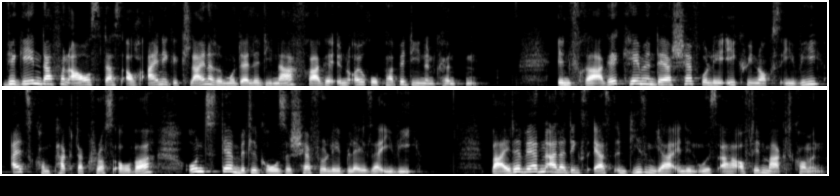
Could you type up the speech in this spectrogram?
Wir gehen davon aus, dass auch einige kleinere Modelle die Nachfrage in Europa bedienen könnten. In Frage kämen der Chevrolet Equinox EV als kompakter Crossover und der mittelgroße Chevrolet Blazer EV. Beide werden allerdings erst in diesem Jahr in den USA auf den Markt kommen.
